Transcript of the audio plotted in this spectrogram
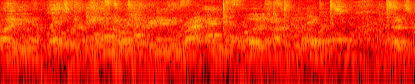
writing, like pretty lacking, but I don't know, like, the concept and like the idea of that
